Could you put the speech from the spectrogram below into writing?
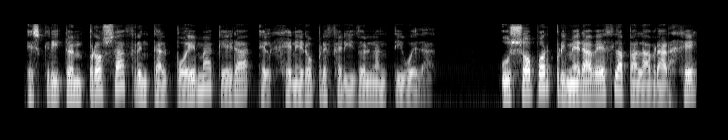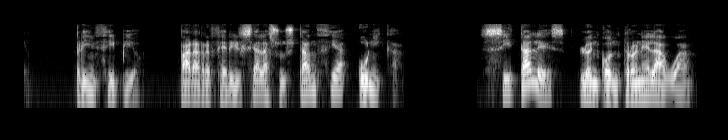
escrito en prosa frente al poema que era el género preferido en la antigüedad. Usó por primera vez la palabra arjé, principio, para referirse a la sustancia única. Si Tales lo encontró en el agua,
